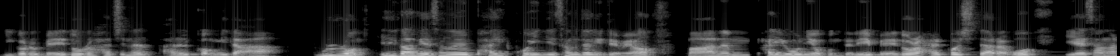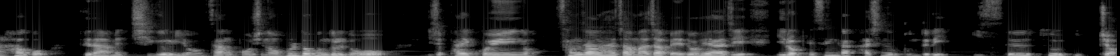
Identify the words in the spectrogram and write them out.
이거를 매도를 하지는 않을 겁니다. 물론 일각에서는 파이코인이 상장이 되면 많은 파이오니어 분들이 매도를 할 것이다라고 예상을 하고 그 다음에 지금 영상 보시는 홀더분들도 이제 파이코인 상장하자마자 매도해야지 이렇게 생각하시는 분들이 있을 수 있죠.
